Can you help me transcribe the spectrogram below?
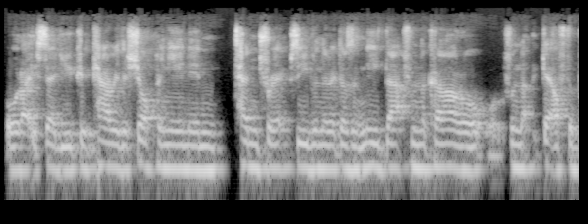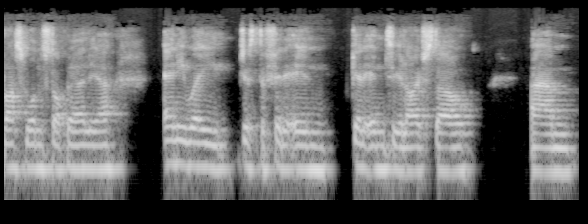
Or like you said, you could carry the shopping in in 10 trips, even though it doesn't need that from the car or from the, get off the bus one stop earlier. Anyway, just to fit it in, get it into your lifestyle. Um,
